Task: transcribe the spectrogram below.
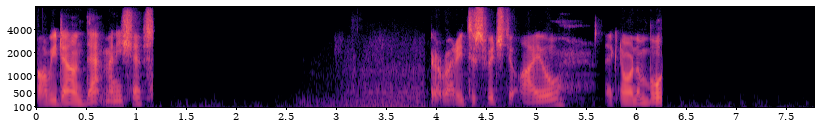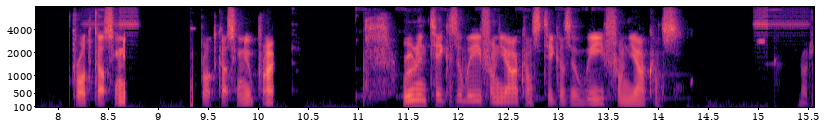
Are we down that many ships? Ready to switch to IO. Ignore them both. Broadcasting, broadcasting new prime. Runen, take us away from the Archons. Take us away from the Archons. Roger.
